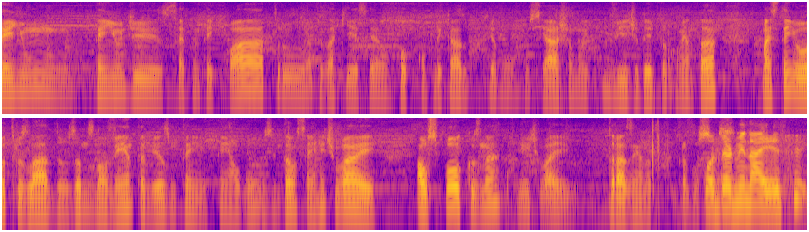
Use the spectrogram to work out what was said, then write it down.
tem um tem um de 74, apesar que esse é um pouco complicado porque não, não se acha muito vídeo dele para comentar. Mas tem outros lá dos anos 90 mesmo, tem, tem alguns. Então assim, a gente vai aos poucos, né? A gente vai trazendo para vocês. Quando terminar esse,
